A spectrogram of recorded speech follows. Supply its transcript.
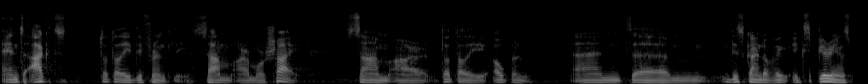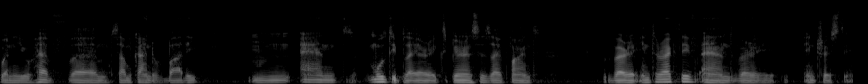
and act totally differently. Some are more shy, some are totally open and um, this kind of experience when you have um, some kind of body um, and multiplayer experiences I find very interactive and very interesting.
